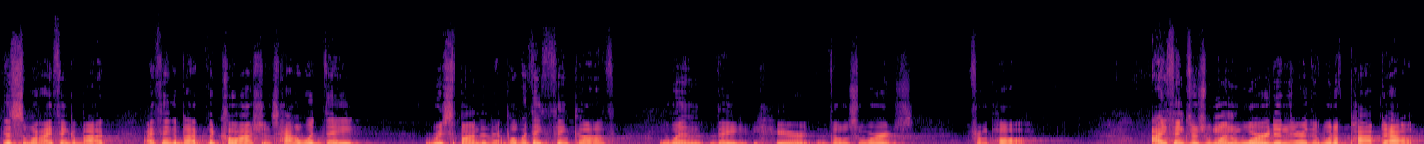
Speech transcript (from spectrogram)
this is what I think about. I think about the Colossians. How would they respond to that? What would they think of when they hear those words from Paul? I think there's one word in there that would have popped out.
